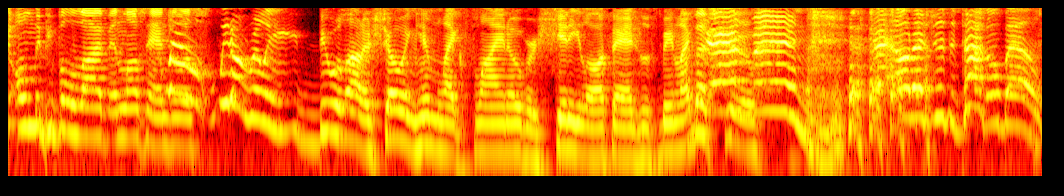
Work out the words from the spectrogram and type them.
the only people alive in Los Angeles. Well, we don't really do a lot of showing him like flying over shitty Los Angeles, being like, That's true. Jasmine! oh, that's just a Taco Bell.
